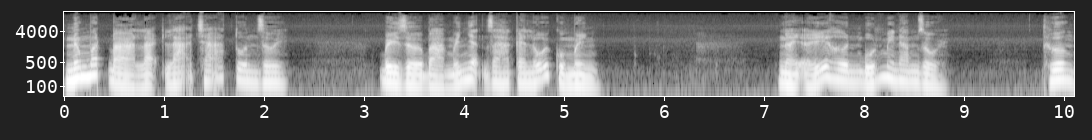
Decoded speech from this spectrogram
nước mắt bà lại lã chã tuôn rơi. Bây giờ bà mới nhận ra cái lỗi của mình. Ngày ấy hơn 40 năm rồi. Thương,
